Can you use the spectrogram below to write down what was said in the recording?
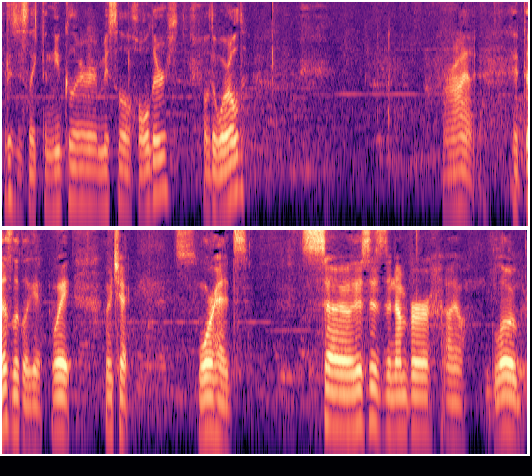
What is this, like the nuclear missile holders of the world? Alright, it does look like it. Wait, let me check. Warheads. So this is the number, uh, globe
